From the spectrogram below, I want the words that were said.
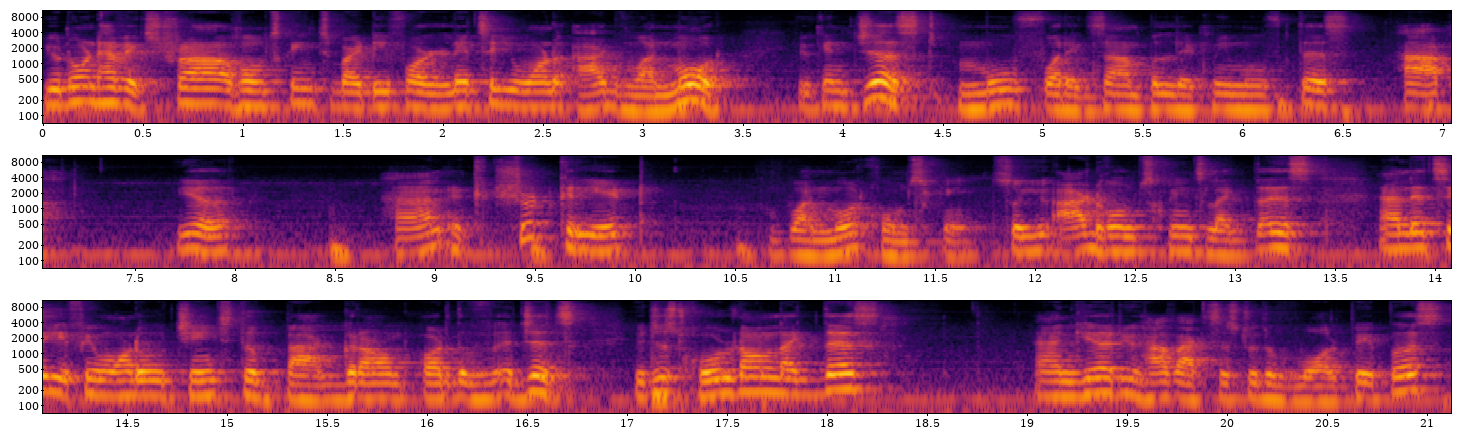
you don't have extra home screens by default. Let's say you want to add one more. You can just move, for example, let me move this app here and it should create one more home screen. So you add home screens like this and let's say if you want to change the background or the widgets you just hold on like this and here you have access to the wallpapers.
